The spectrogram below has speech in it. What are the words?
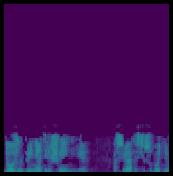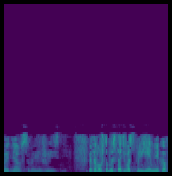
должен принять решение о святости субботнего дня в своей жизни. Для того, чтобы стать восприемником,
